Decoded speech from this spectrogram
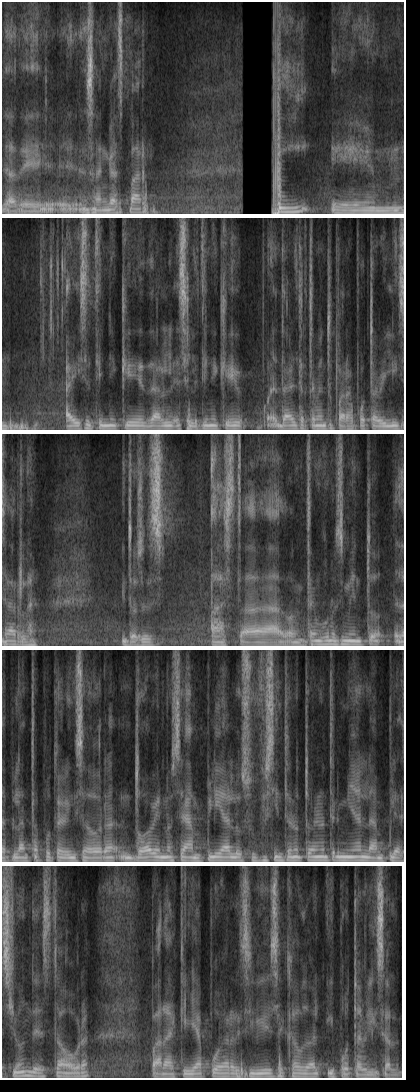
la de San Gaspar y em, ahí se tiene que darle, se le tiene que dar el tratamiento para potabilizarla. Entonces, hasta donde tengo conocimiento, la planta potabilizadora todavía no se amplía lo suficiente, no, todavía no termina la ampliación de esta obra para que ya pueda recibir ese caudal y potabilizarlo.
